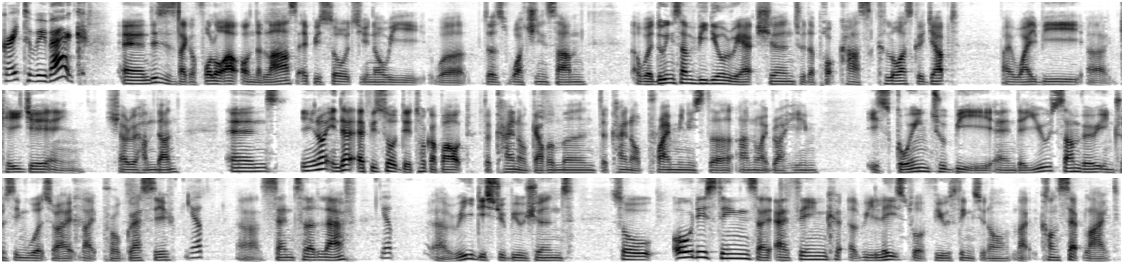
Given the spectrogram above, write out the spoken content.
Great to be back. And this is like a follow up on the last episode. You know, we were just watching some, uh, we're doing some video reaction to the podcast Keluar Sekejap by YB, uh, KJ, and Shahril Hamdan. And, you know, in that episode, they talk about the kind of government, the kind of Prime Minister Anwar Ibrahim is going to be. And they use some very interesting words, right? Like progressive, Yep. Uh, center left, Yep. uh, redistributions. So all these things, I, I think, uh, relates to a few things. You know, like concept like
